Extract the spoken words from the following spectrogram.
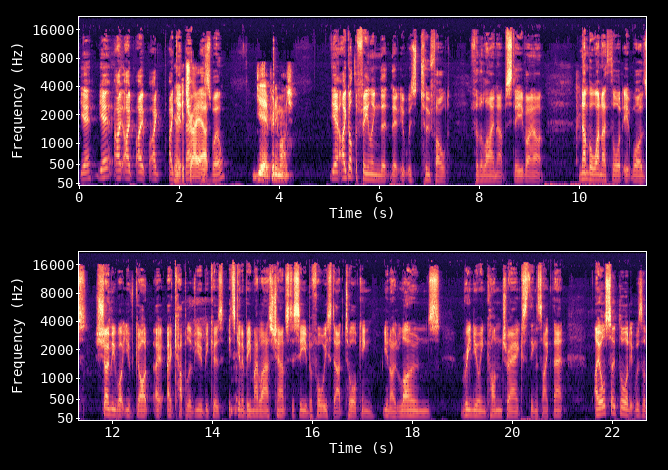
Yeah, yeah, I, I, I, I, I get like a that tryout. as well. Yeah, pretty much. Yeah, I got the feeling that, that it was twofold for the lineup, Steve. I, uh, number one, I thought it was show me what you've got, a, a couple of you, because it's going to be my last chance to see you before we start talking, you know, loans, renewing contracts, things like that. I also thought it was a,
